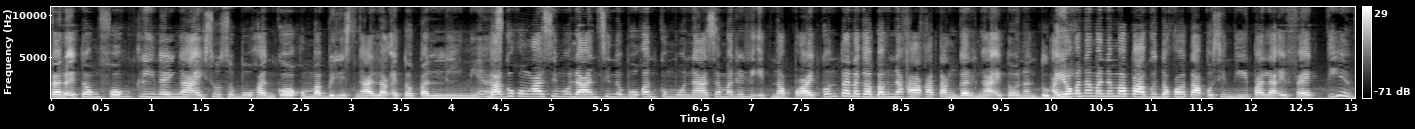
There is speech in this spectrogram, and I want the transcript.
pero itong foam cleaner nga ay susubukan ko kung mabilis nga lang ito panlinis. Bago ko nga simulan, sinubukan ko muna sa maliliit na part kung talaga bang nakakatanggal nga ito ng dumi. Ayoko naman na mapagod ako tapos hindi pala effective.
